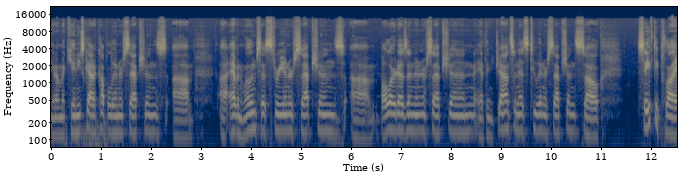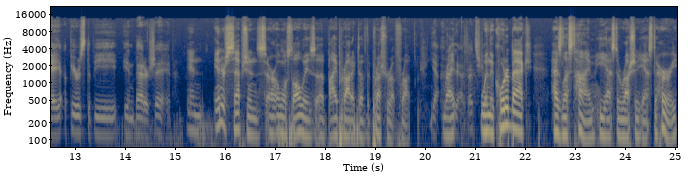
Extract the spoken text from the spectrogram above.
You know, McKinney's got a couple interceptions. Um, uh, Evan Williams has three interceptions. Um, Bullard has an interception. Anthony Johnson has two interceptions. So safety play appears to be in better shape. And interceptions are almost always a byproduct of the pressure up front. Yeah. Right? Yeah, that's true. When the quarterback has less time, he has to rush it, he has to hurry.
